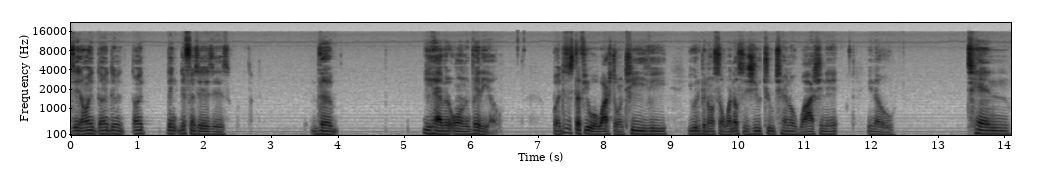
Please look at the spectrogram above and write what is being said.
The only, the only, the only thing difference is is the you have it on video. But this is stuff you would watched on TV. You would have been on someone else's YouTube channel watching it. You know, 10,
